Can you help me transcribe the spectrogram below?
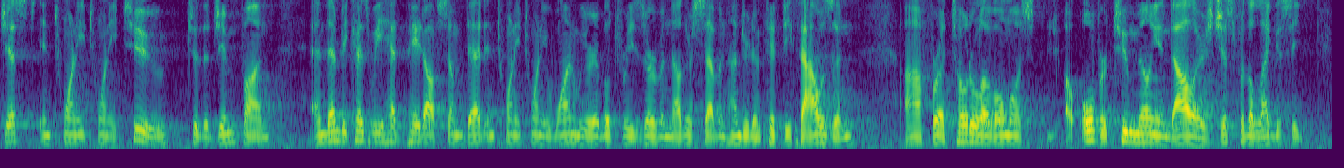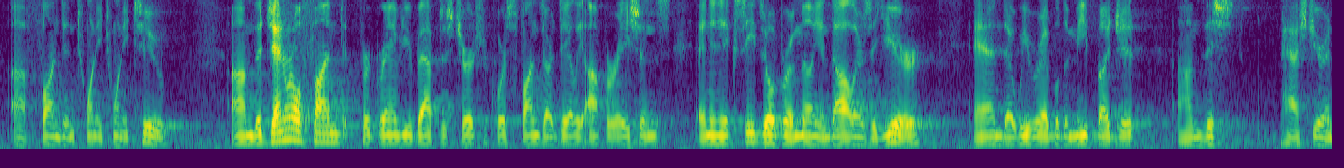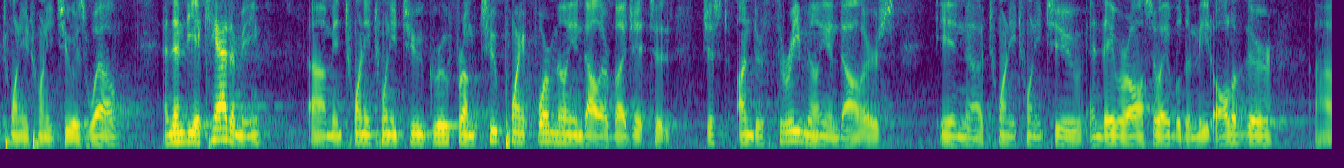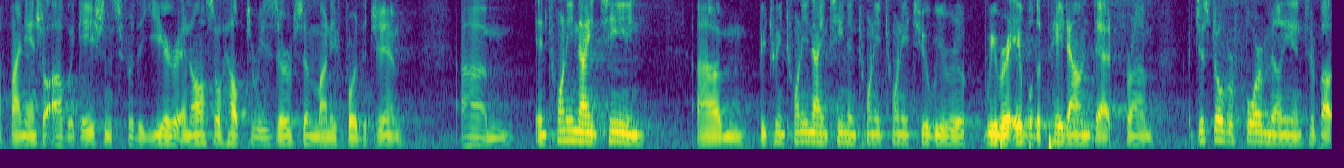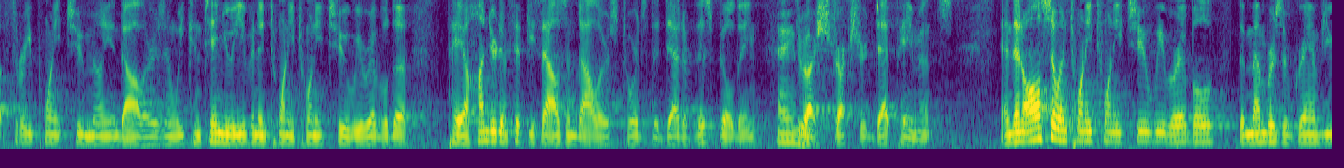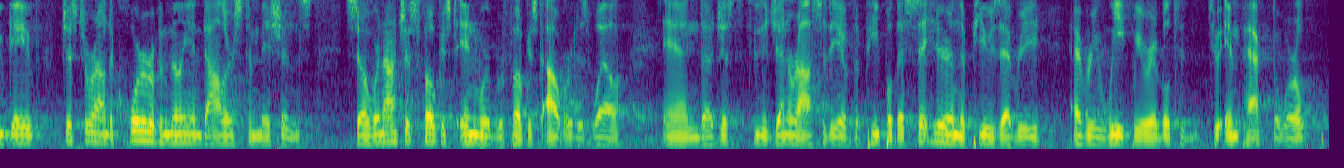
just in 2022 to the gym fund. And then because we had paid off some debt in 2021, we were able to reserve another 750,000 uh, for a total of almost uh, over $2 million just for the legacy uh, fund in 2022. Um, the general fund for Grandview Baptist Church, of course, funds our daily operations, and it exceeds over a million dollars a year. And uh, we were able to meet budget um, this past year in 2022 as well. And then the academy um, in 2022 grew from $2.4 million budget to just under $3 million in uh, 2022, and they were also able to meet all of their uh, financial obligations for the year and also help to reserve some money for the gym. Um, in 2019, um, between 2019 and 2022, we were, we were able to pay down debt from just over 4 million to about $3.2 million, and we continue even in 2022. We were able to pay $150,000 towards the debt of this building Amen. through our structured debt payments. And then also in 2022, we were able, the members of Grandview gave just around a quarter of a million dollars to missions. So we're not just focused inward, we're focused outward as well. And uh, just through the generosity of the people that sit here in the pews every, every week, we were able to, to impact the world.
